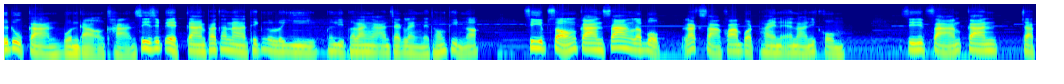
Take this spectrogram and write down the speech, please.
ฤดูกาลบนดาวอังคาร 41 การพัฒนาเทคโนโลยีผลิตพลังงานจากแหล่งในท้องถิ่นเนาะ 42 การสร้างระบบรักษาความปลอดภัยในอาณานิคม 43 การจัด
